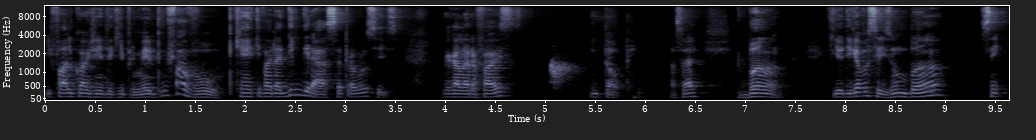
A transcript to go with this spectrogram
e fale com a gente aqui primeiro, por favor, que a gente vai dar de graça para vocês. O que a galera faz? Em top, tá certo? Ban. E eu digo a vocês, um ban, sem,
